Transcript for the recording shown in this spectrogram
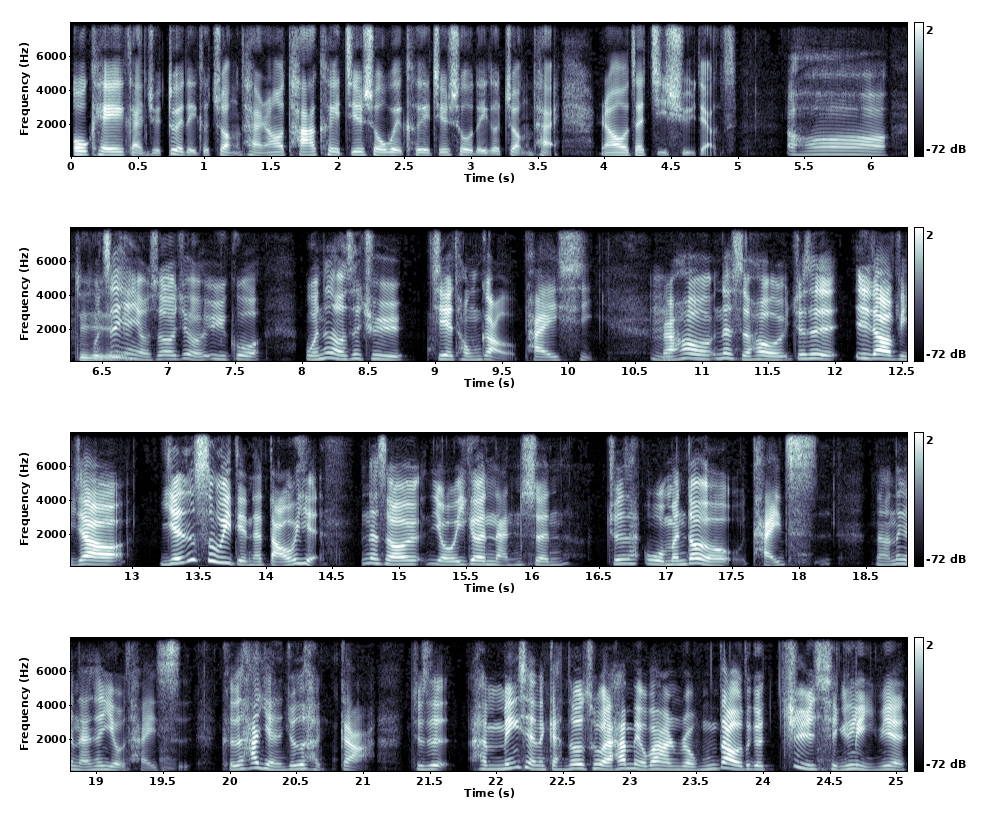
OK，感觉对的一个状态，然后他可以接受，我也可以接受的一个状态，然后再继续这样子。哦，对对对，我之前有时候就有遇过，我那时候是去接通告拍戏，嗯，然后那时候就是遇到比较严肃一点的导演。那时候有一个男生，就是我们都有台词，然后那个男生也有台词，可是他演的就是很尬，就是很明显的感受出来他没有办法融到这个剧情里面，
